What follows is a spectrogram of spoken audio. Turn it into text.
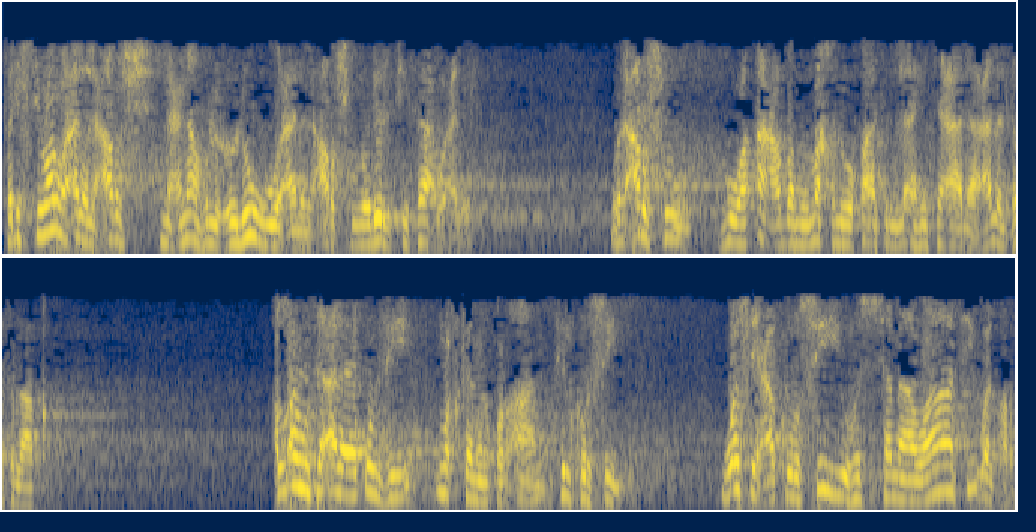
فالاستواء على العرش معناه العلو على العرش والارتفاع عليه. والعرش هو أعظم مخلوقات الله تعالى على الإطلاق. الله تعالى يقول في محكم القرآن في الكرسي وسع كرسيه السماوات والأرض.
